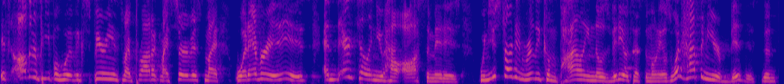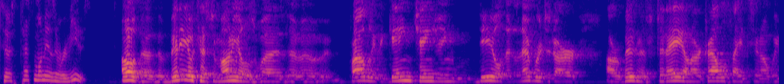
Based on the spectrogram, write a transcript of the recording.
It's other people who have experienced my product, my service, my whatever it is, and they're telling you how awesome it is. When you started really compiling those video testimonials, what happened to your business, the t- testimonials and reviews? Oh, the, the video testimonials was uh, probably the game changing deal that leveraged our our business today on our travel sites. You know, we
